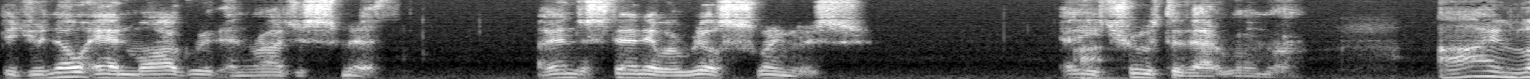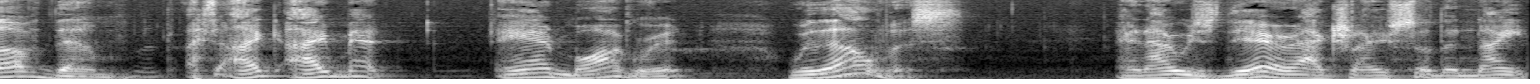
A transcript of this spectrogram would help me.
Did you know Ann-Margret and Roger Smith? I understand they were real swingers. Any Uh, truth to that rumor? I loved them. I, I met Ann-Margret with Elvis. And I was there actually. I saw the night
